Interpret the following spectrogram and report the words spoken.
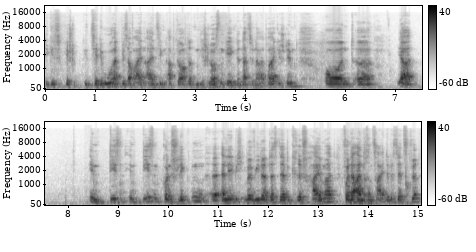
Die, die, CDU hat bis auf einen einzigen Abgeordneten geschlossen gegen den Nationalpark gestimmt. Und äh, ja, in diesen, in diesen Konflikten äh, erlebe ich immer wieder, dass der Begriff Heimat von der anderen Seite besetzt wird.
